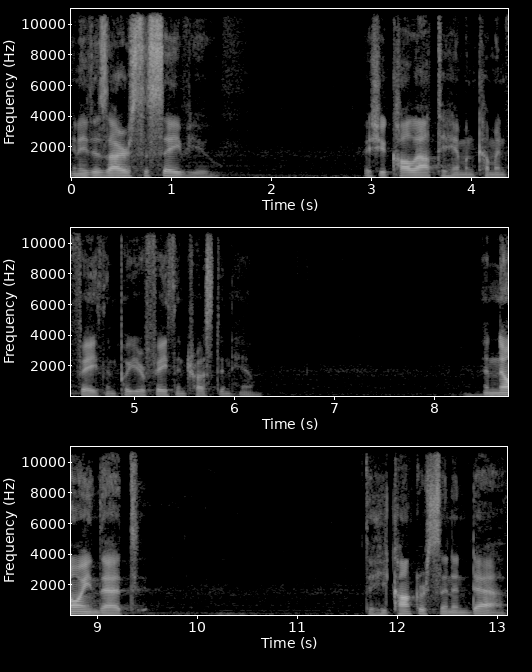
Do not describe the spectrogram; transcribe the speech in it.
And He desires to save you as you call out to Him and come in faith and put your faith and trust in Him. And knowing that, that He conquers sin and death,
